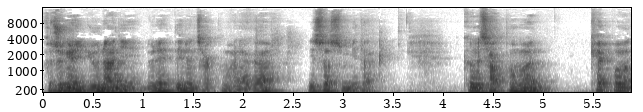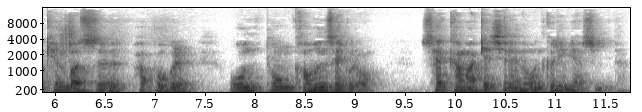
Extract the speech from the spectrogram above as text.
그 중에 유난히 눈에 띄는 작품 하나가 있었습니다. 그 작품은 캔버스 화폭을 온통 검은색으로 새카맣게 칠해놓은 그림이었습니다.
